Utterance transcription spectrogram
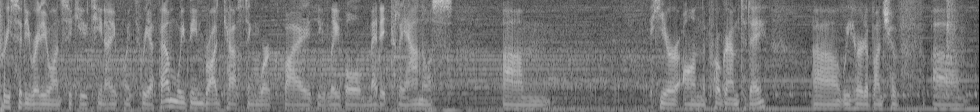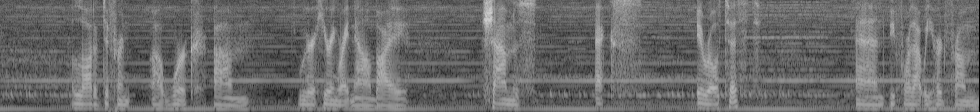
Free City Radio on CKUT 90.3 FM. We've been broadcasting work by the label Mediteranos um, here on the program today. Uh, we heard a bunch of, uh, a lot of different uh, work. Um, we're hearing right now by Shams X Erotist. And before that, we heard from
